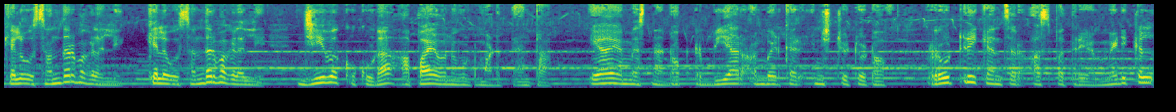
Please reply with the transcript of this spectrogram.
ಕೆಲವು ಸಂದರ್ಭಗಳಲ್ಲಿ ಕೆಲವು ಸಂದರ್ಭಗಳಲ್ಲಿ ಜೀವಕ್ಕೂ ಕೂಡ ಅಪಾಯವನ್ನು ಉಂಟು ಮಾಡುತ್ತೆ ಅಂತ ಎ ಐ ಎಂ ಎಸ್ನ doctor B R Ambedkar institute of Rotary cancer ಆಸ್ಪತ್ರೆಯ ಮೆಡಿಕಲ್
